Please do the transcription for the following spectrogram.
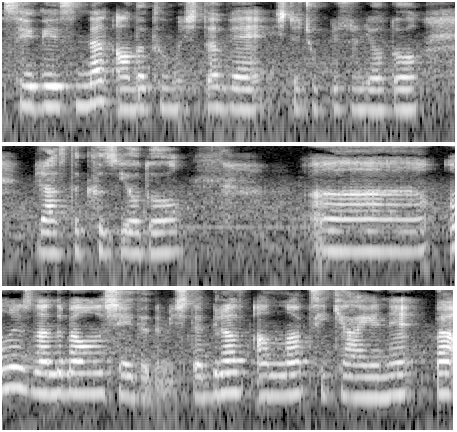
sevgilisinden aldatılmıştı ve işte çok üzülüyordu. Biraz da kızıyordu. Aa, onun yüzden de ben ona şey dedim işte biraz anlat hikayeni ben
